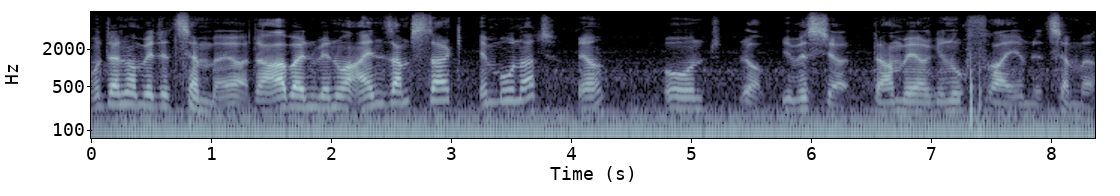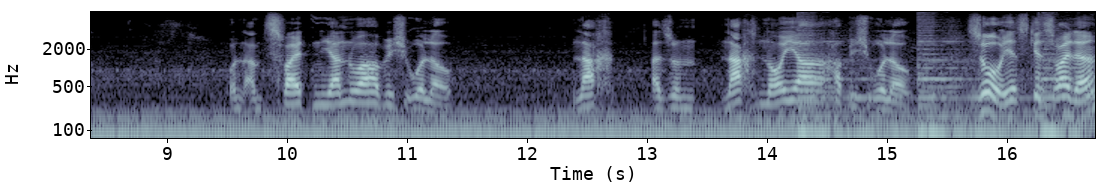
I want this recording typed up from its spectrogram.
Und dann haben wir Dezember, ja. Da arbeiten wir nur einen Samstag im Monat, ja. Und ja, ihr wisst ja, da haben wir ja genug frei im Dezember. Und am 2. Januar habe ich Urlaub. Nach, also nach Neujahr habe ich Urlaub. So, jetzt geht's weiter.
